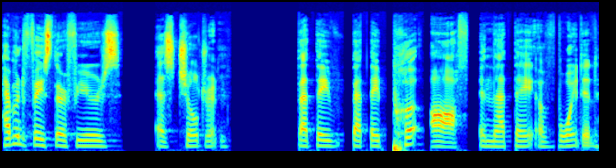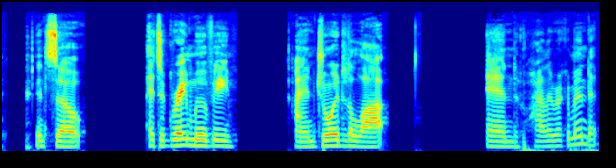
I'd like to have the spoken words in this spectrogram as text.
having to face their fears as children that they that they put off and that they avoided. And so it's a great movie. I enjoyed it a lot and highly recommend it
